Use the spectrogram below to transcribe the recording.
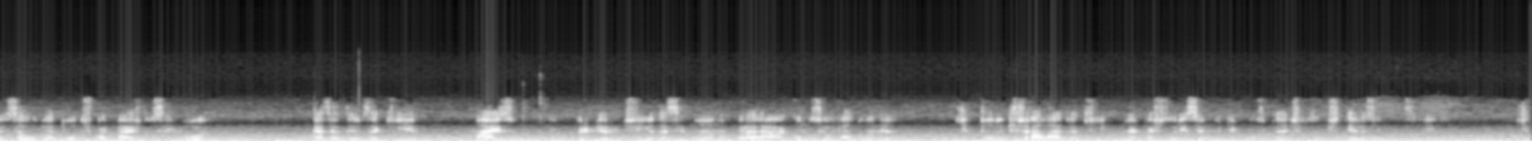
Eu saúdo a todos com a paz do Senhor. Graças a Deus aqui, mais um primeiro dia da semana para, como o senhor falou, né? Que tudo que já falado aqui, né, pastor, isso é muito importante, vamos ter essa consciência. Que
